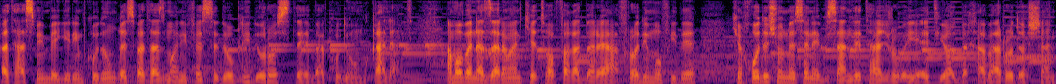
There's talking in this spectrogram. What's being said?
و تصمیم بگیریم کدوم قسمت از مانیفست دوبلی درسته و کدوم غلط. اما به نظر من کتاب فقط برای افرادی مفیده که خودشون مثل نویسنده تجربه اعتیاد به خبر رو داشتن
